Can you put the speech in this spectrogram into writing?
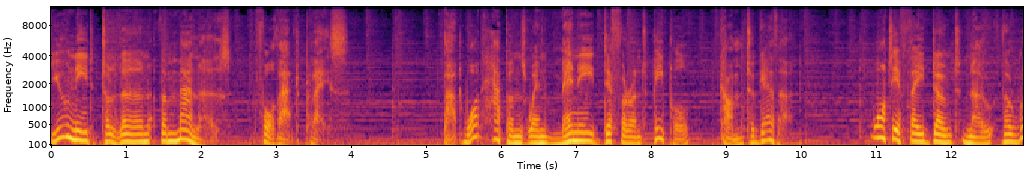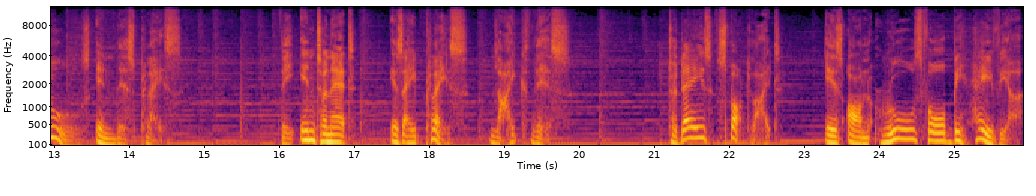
you need to learn the manners for that place. But what happens when many different people come together? What if they don't know the rules in this place? The Internet is a place like this. Today's spotlight is on rules for behavior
